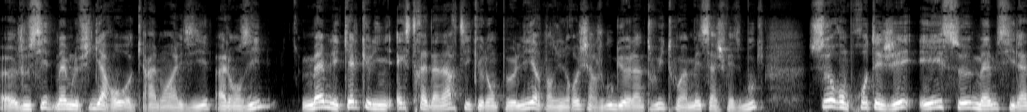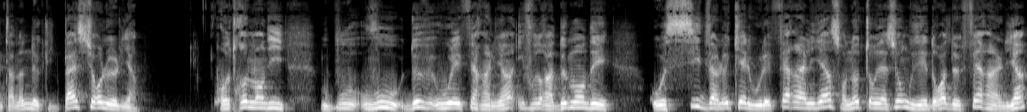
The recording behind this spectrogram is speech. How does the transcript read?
Euh, je cite même le Figaro, carrément, allez-y, allons-y. Même les quelques lignes extraits d'un article que l'on peut lire dans une recherche Google, un tweet ou un message Facebook seront protégés et ce même si l'internaute ne clique pas sur le lien. Autrement dit, vous, vous, vous, voulez faire un lien, il faudra demander au site vers lequel vous voulez faire un lien son autorisation que vous ayez le droit de faire un lien.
